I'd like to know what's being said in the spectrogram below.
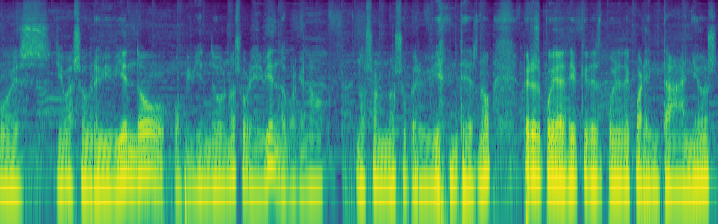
pues lleva sobreviviendo o viviendo, no sobreviviendo, porque no, no son no supervivientes, ¿no? Pero se puede decir que después de 40 años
